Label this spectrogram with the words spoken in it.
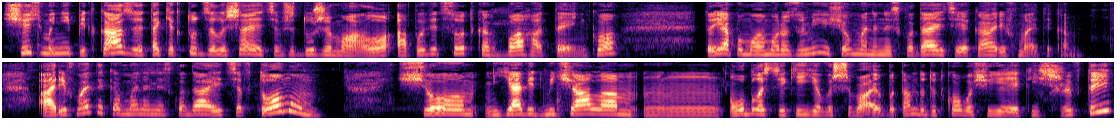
Щось мені підказує, так як тут залишається вже дуже мало, а по відсотках багатенько, то я, по-моєму, розумію, що в мене не складається яка арифметика. А арифметика в мене не складається в тому, що я відмічала область, в якій я вишиваю, бо там додатково ще є якісь шрифти.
